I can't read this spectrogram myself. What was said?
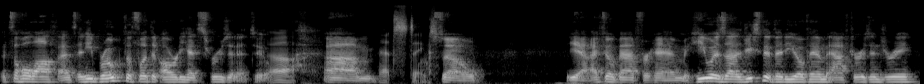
it's the whole offense, and he broke the foot that already had screws in it too. Ugh, um, that stinks. So, yeah, I feel bad for him. He was. Uh, did you see the video of him after his injury?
